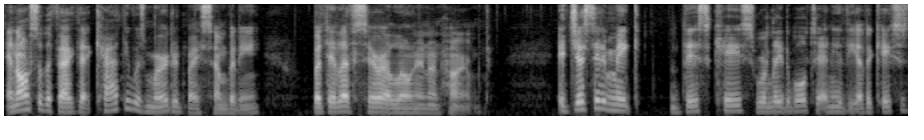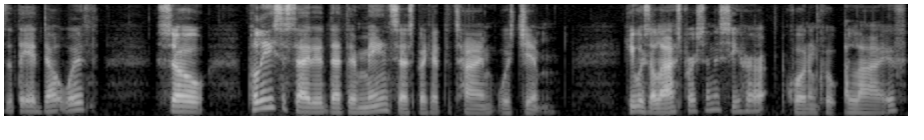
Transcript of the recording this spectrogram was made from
And also the fact that Cathy was murdered by somebody, but they left Sarah alone and unharmed. It just didn't make this case relatable to any of the other cases that they had dealt with. So, police decided that their main suspect at the time was Jim. He was the last person to see her, quote unquote, alive,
